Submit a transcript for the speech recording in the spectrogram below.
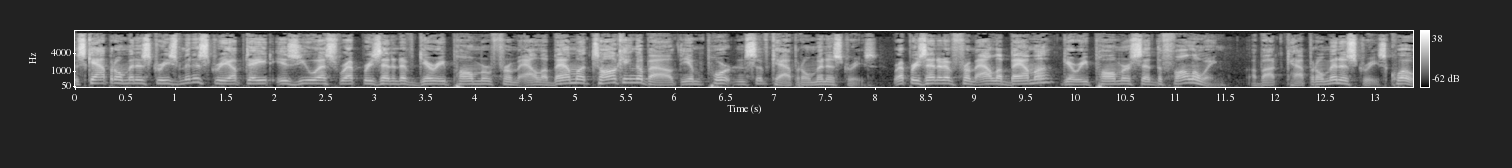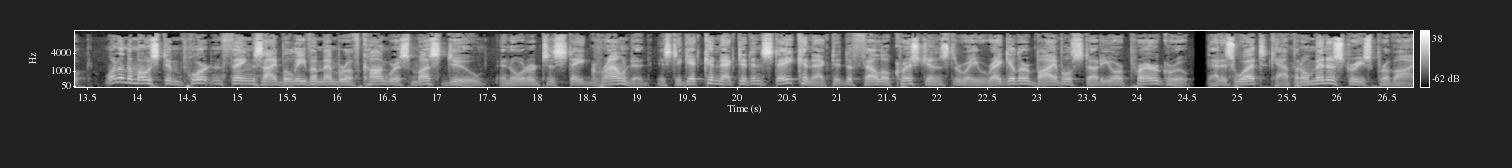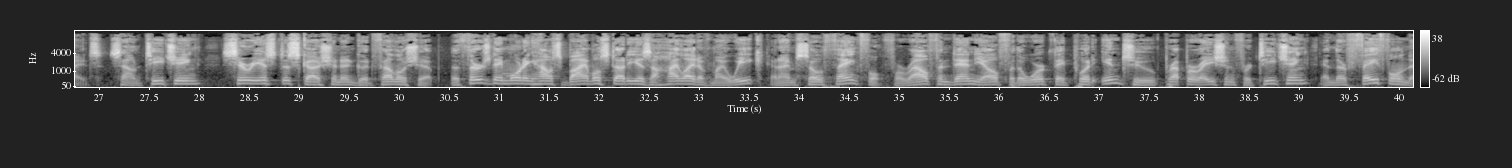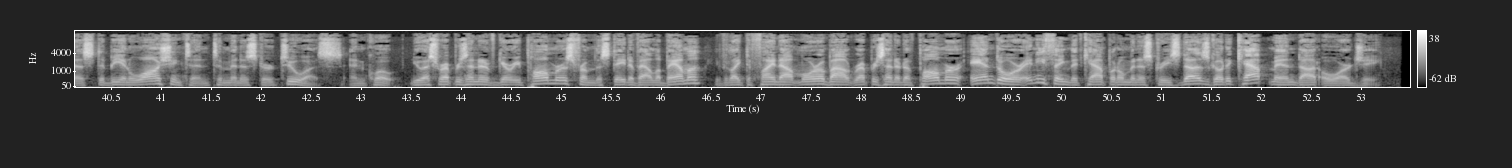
This Capitol Ministries ministry update is U.S. Representative Gary Palmer from Alabama talking about the importance of Capitol Ministries. Representative from Alabama, Gary Palmer, said the following about Capitol Ministries. Quote, one of the most important things I believe a member of Congress must do in order to stay grounded is to get connected and stay connected to fellow Christians through a regular Bible study or prayer group. That is what Capitol Ministries provides sound teaching, serious discussion, and good fellowship. The Thursday Morning House Bible study is a highlight of my week, and I'm so thankful for Ralph and Danielle for the work they put into preparation for teaching and their faithfulness to be in Washington to minister to us. End quote. U.S. Representative Gary Palmer is from the state of Alabama. If you'd like to find out more about Representative Palmer and or anything that Capitol Ministries does, go to capmin.org.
